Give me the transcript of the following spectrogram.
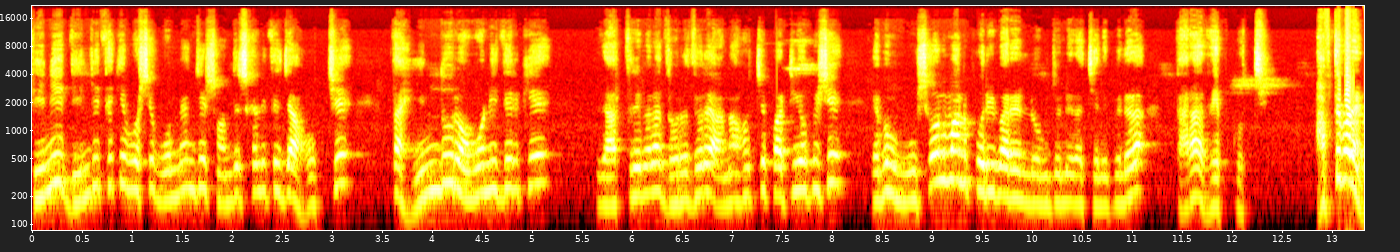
তিনি দিল্লি থেকে বসে বললেন যে সন্দেশখালীতে যা হচ্ছে তা হিন্দু রমণীদেরকে রাত্রেবেলা ধরে ধরে আনা হচ্ছে পার্টি অফিসে এবং মুসলমান পরিবারের লোকজনেরা, ছেলেপেলেরা তারা রেপ করছে। ভাবতে পারেন?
